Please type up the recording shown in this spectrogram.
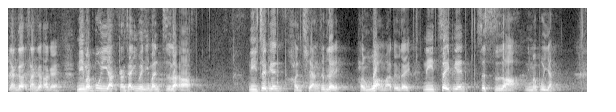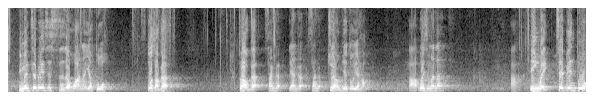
两个、三个，OK，你们不一样，刚才因为你们指了啊，你这边很强，对不对？很旺嘛，对不对？你这边是死啊，你们不一样。你们这边是死的话呢，要多多少个？多少个？三个、两个、三个，最好越多越好。啊，为什么呢？啊，因为这边多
